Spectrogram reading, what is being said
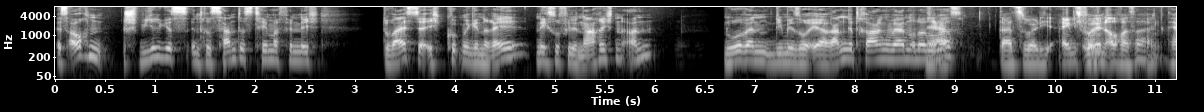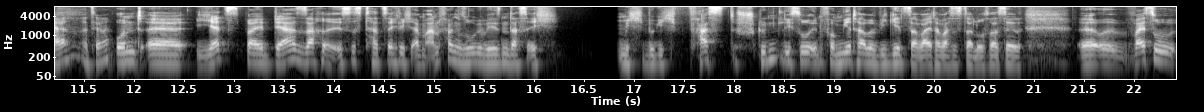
ist auch ein schwieriges, interessantes Thema, finde ich. Du weißt ja, ich gucke mir generell nicht so viele Nachrichten an. Nur wenn die mir so eher rangetragen werden oder Ja. sowas. Dazu wollte ich eigentlich vorhin auch was sagen. Ja, erzähl mal. Und äh, jetzt bei der Sache ist es tatsächlich am Anfang so gewesen, dass ich mich wirklich fast stündlich so informiert habe, wie geht's da weiter, was ist da los, was äh, weißt du,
